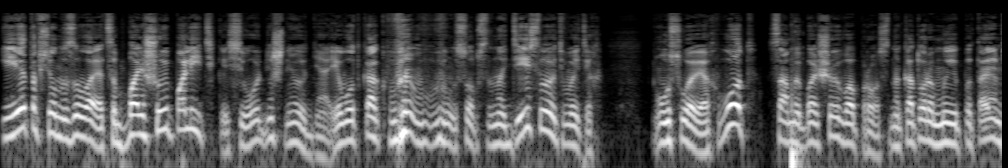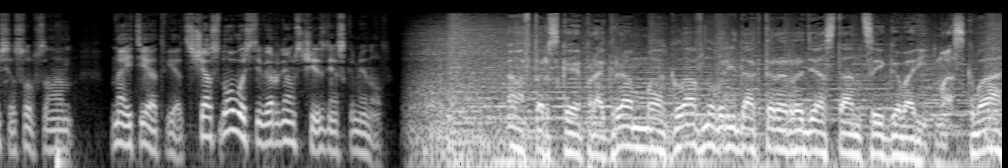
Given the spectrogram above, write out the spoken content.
и это все называется большой политикой сегодняшнего дня. И вот как, собственно, действовать в этих условиях, вот самый большой вопрос, на который мы и пытаемся, собственно, найти ответ. Сейчас новости, вернемся через несколько минут. Авторская программа главного редактора радиостанции «Говорит Москва»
